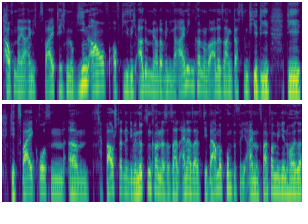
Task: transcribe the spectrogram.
tauchen da ja eigentlich zwei Technologien auf, auf die sich alle mehr oder weniger einigen können und wo alle sagen, das sind hier die die die zwei großen ähm, Bausteine, die wir nutzen können. Das ist halt einerseits die Wärmepumpe für die Ein- und Zweifamilienhäuser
